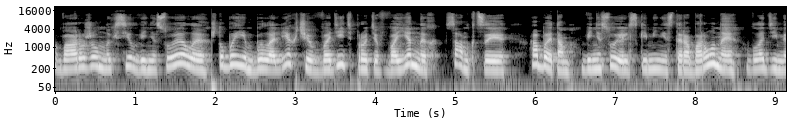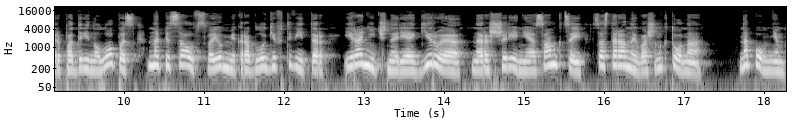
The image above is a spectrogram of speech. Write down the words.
вооруженных сил Венесуэлы, чтобы им было легче вводить против военных санкции. Об этом венесуэльский министр обороны Владимир Падрино Лопес написал в своем микроблоге в Твиттер, иронично реагируя на расширение санкций со стороны Вашингтона. Напомним,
